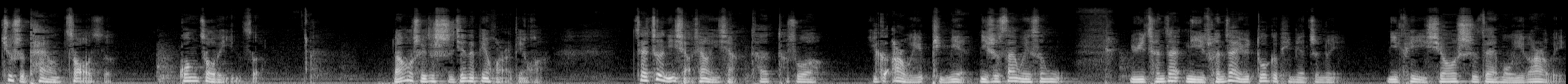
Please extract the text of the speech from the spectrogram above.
就是太阳照着光照的影子，然后随着时间的变化而变化。在这，你想象一下，他他说一个二维平面，你是三维生物，你存在你存在于多个平面之内，你可以消失在某一个二维，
